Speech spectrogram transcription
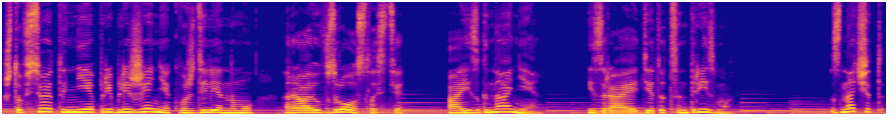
что все это не приближение к вожделенному раю взрослости, а изгнание из рая детоцентризма – Значит,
